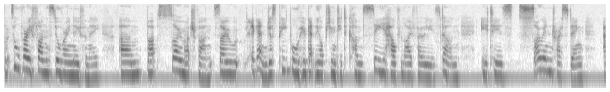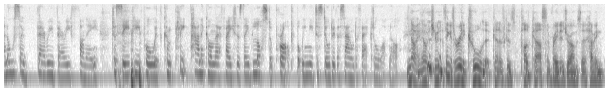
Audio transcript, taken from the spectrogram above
So it's all very fun still very new for me, um, but so much fun. So again, just people who get the opportunity to come see how live foley is done, it is so interesting and also very very funny to see people with complete panic on their faces. they've lost a prop, but we need to still do the sound effect or whatnot. No, I know what you mean. I think it's really cool that kind of because podcasts and radio dramas are having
